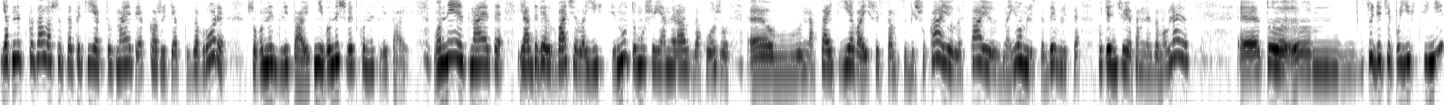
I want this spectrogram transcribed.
Я б не сказала, що це такі, як то знаєте, як кажуть, як з Аврори, що вони злітають. Ні, вони швидко не злітають. Вони, знаєте, я дивила, бачила їх ціну, тому що я не раз заходжу е, на сайт Єва і щось там собі шукаю, листаю, знайомлюся, дивлюся, хоча нічого я там не замовляю. Е, то, ем, судячи по їх ціні,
